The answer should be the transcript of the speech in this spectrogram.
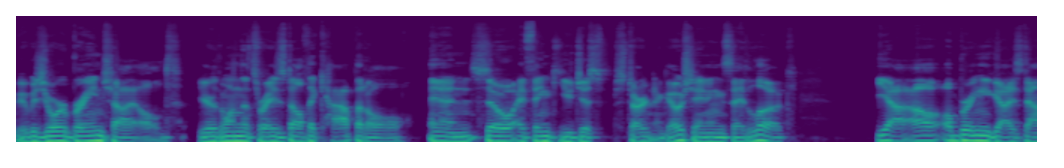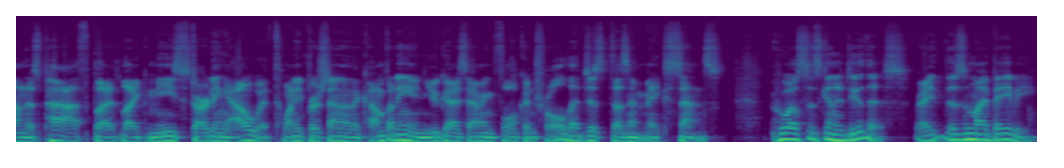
it was your brainchild. You're the one that's raised all the capital. And so I think you just start negotiating and say, look, yeah, I'll, I'll bring you guys down this path, but like me starting out with 20% of the company and you guys having full control, that just doesn't make sense. Who else is going to do this, right? This is my baby.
